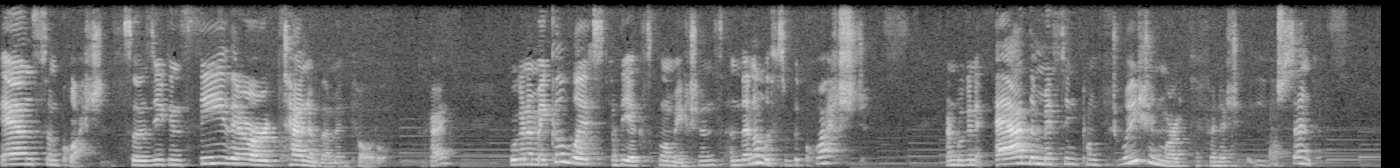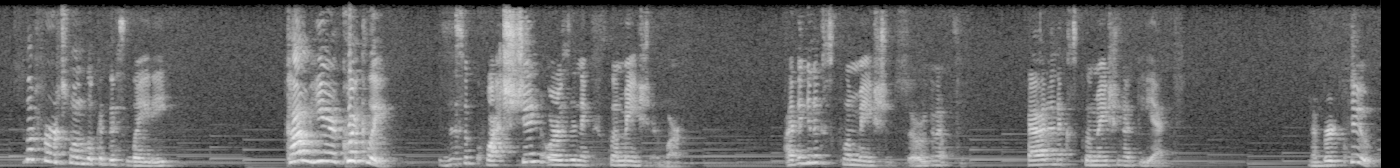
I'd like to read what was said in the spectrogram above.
and some questions. So as you can see, there are 10 of them in total, okay? We're going to make a list of the exclamations and then a list of the questions. And we're going to add the missing punctuation mark to finish each sentence. So the first one, look at this lady. Come here quickly. Is this a question or is it an exclamation mark? I think an exclamation, so we're going to add an exclamation at the end. Number two,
